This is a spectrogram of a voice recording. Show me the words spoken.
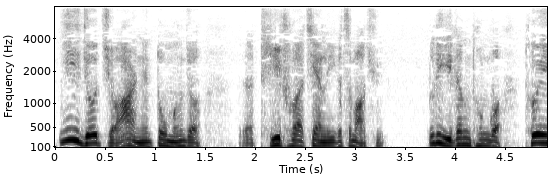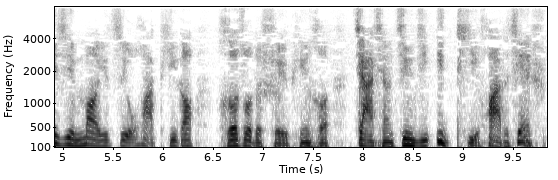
一九九二年，东盟就呃提出了建立一个自贸区，力争通过推进贸易自由化，提高合作的水平和加强经济一体化的建设。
